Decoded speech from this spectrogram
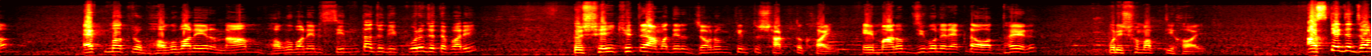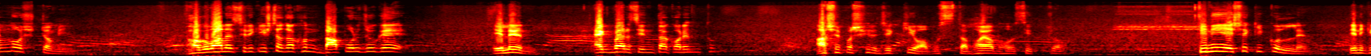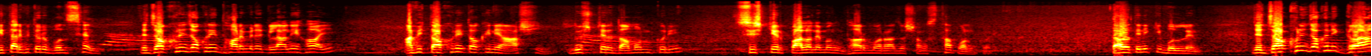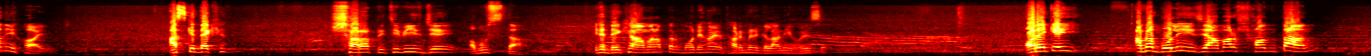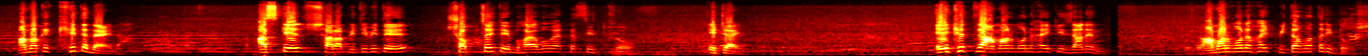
একমাত্র ভগবানের নাম, ভগবানের চিন্তা যদি করে যেতে পারি, তো সেই ক্ষেত্রে আমাদের জন্ম কিন্তু সার্থক হয়। এই মানব জীবনের একটা অধ্যায়ের পরিসমাপ্তি হয়। আজকে যে জন্ম অষ্টমী ভগবানের শ্রীকৃষ্ণ যখন দাপর যুগে এলেন, একবার চিন্তা করেন তো, আশেপাশের যে কি অবস্থা, ভয়াবহ চিত্র। তিনি এসে কি করলেন? তিনি গীতার ভিতরে বলছেন যে, যখনই যখনই ধর্মের গ্লানি হয়, আমি তখনই তখনই আসি, দুষ্টের দমন করি, সৃষ্টের পালন এবং ধর্মরাজ সংস্থাপন করি। তাহলে তিনি কি বললেন? যে, যখনই যখনই গ্লানি হয়, আজকে দেখেন সারা পৃথিবীর যে অবস্থা, এটা দেখে আমার আপনার মনে হয় ধর্মের গ্লানি হয়েছে। অনেকেই আমরা বলি যে আমার সন্তান আমাকে খেতে দেয় না। আজকে সারা পৃথিবীতে সবচাইতে ভয়াবহ একটা চিত্র এটাই। এই ক্ষেত্রে আমার মনে হয় কি জানেন? আমার মনে হয় পিতামাতারই দোষ।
